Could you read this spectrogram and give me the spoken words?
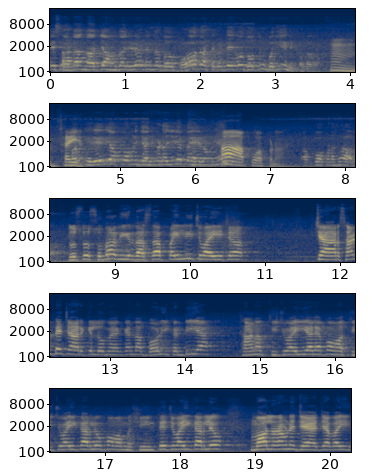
ਇਹ ਸਾਡਾ ਅੰਦਾਜ਼ਾ ਹੁੰਦਾ ਜਿਹੜਾ ਡੰਗਰ ਦੁੱਧ ਬੋਲਾ ਘੱਟ ਕੱਢੇ ਉਹ ਦੁੱਧ ਨੂੰ ਵਧੀਆ ਹੀ ਨਿਕਲਦਾ ਵਾ। ਹੂੰ ਸਹੀ ਹੈ ਬਾਕੀ ਹਰੇਕ ਦੀ ਆਪੋ ਆਪਣੀ ਜੰਜ ਬੜਾ ਜਿਹਨੇ ਪੈਸੇ ਲਾਉਣੇ ਆ। ਆ ਆਪੋ ਆਪਣਾ। ਆਪੋ ਆਪਣਾ ਹਿਸਾਬ ਆ। ਦੋਸਤੋ ਸੁਭਾ ਵੀਰ ਦੱਸਦਾ ਪਹਿਲੀ ਚਵਾਈ ਚ 4 4.5 ਕਿਲੋ ਮੈਂ ਕਹਿੰਦਾ ਬੌਲੀ ਕੱਢੀ ਆ। ਥਾਣਾ ਹੱਥੀ ਚਵਾਈ ਵਾਲਿਆ ਭਾਵੇਂ ਹੱਥੀ ਚਵਾਈ ਕਰ ਲਿਓ ਭਾਵੇਂ ਮਸ਼ੀਨ ਤੇ ਚਵਾਈ ਕਰ ਲਿਓ। ਮੁੱਲ ਰਾਵਣੇ ਜਾਇਜ਼ ਜਾ ਬਾਈ।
